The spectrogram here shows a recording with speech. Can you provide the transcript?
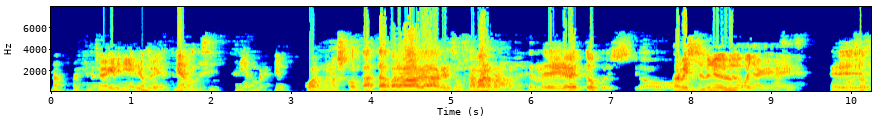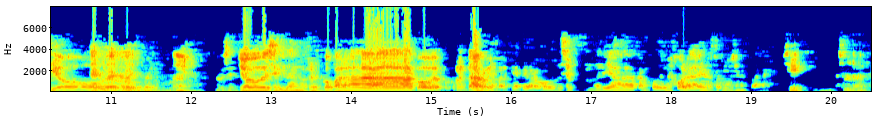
No, pues que no sabía que tenía nombre. Tenía nombre, sí. Tenía nombre, bien. Cuando nos contacta para que le echemos una mano con la organización del evento, pues yo... Corbis es el dueño de Ludo Goya, que eh, o socio... el el el dueño. Dueño, no sé. Yo enseguida me ofrezco para co- comentar, porque me parecía que era algo donde se daría campo de mejora en los torneos en España. Sí, absolutamente.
